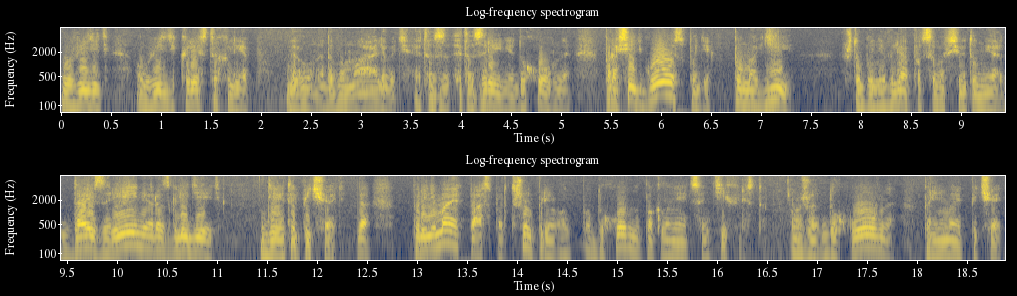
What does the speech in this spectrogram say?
увидеть, увидеть крест и хлеб. Да его надо вымаливать, это, это зрение духовное. Просить Господи, помоги, чтобы не вляпаться во всю эту меру. Дай зрение разглядеть, где эта печать. Да, принимает паспорт, что он принимает? Он духовно поклоняется Антихристу. Он же духовно принимает печать.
